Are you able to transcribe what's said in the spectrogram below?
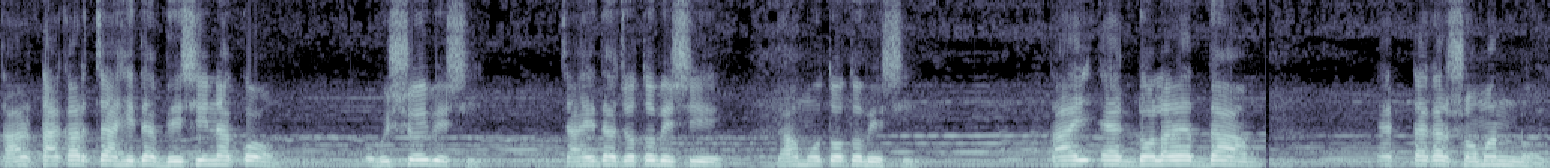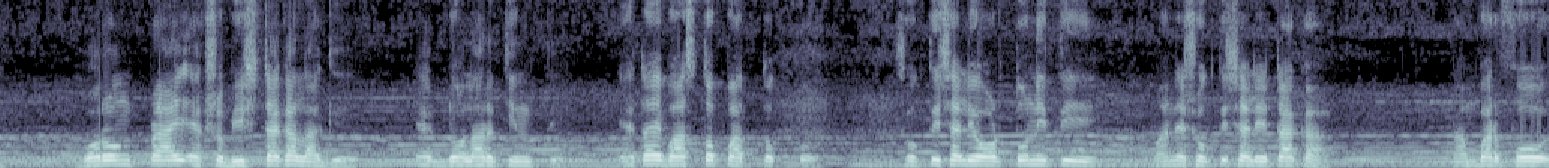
তার টাকার চাহিদা বেশি না কম? অবশ্যই বেশি। চাহিদা যত বেশি, দামও তত বেশি। তাই এক ডলারের দাম এক টাকার সমান নয়, বরং প্রায় একশো বিশ টাকা লাগে এক ডলার কিনতে। এটাই বাস্তব পার্থক্য। শক্তিশালী অর্থনীতি মানে শক্তিশালী টাকা। নাম্বার ফোর,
